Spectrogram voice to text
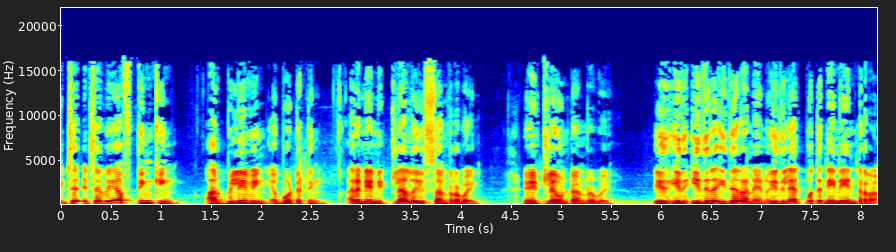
It's it's a way of thinking or believing about a thing అరే నేను ఇట్లే ఆలోచిస్తాను రా బాయ్. నేను ఇట్లే ఉంటాను రా బాయ్. ఇది ఇది ఇదిరా ఇదేరా నేను. ఇది లేకపోతే నేనేంటరా?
